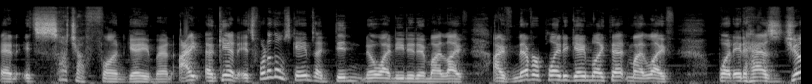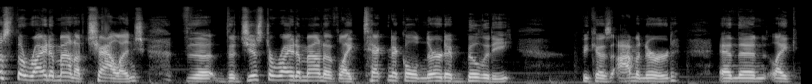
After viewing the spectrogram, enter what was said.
And it's such a fun game man. I again it's one of those games i didn't know i needed in my life. I've never played a game like that in my life but it has just the right amount of challenge the the just the right amount of like technical nerd ability because i'm a nerd and then like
